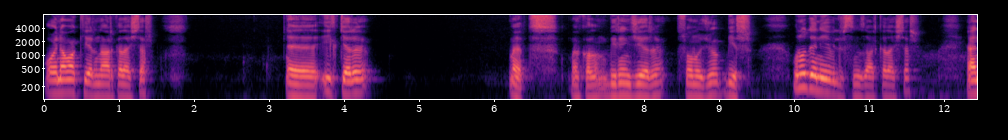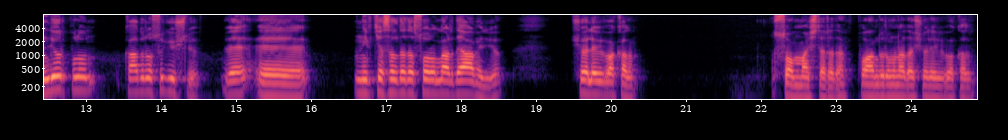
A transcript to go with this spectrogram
oynamak yerine arkadaşlar e, ilk yarı evet bakalım birinci yarı sonucu 1. Bunu deneyebilirsiniz arkadaşlar. Yani Liverpool'un kadrosu güçlü ve e, Newcastle'da da sorunlar devam ediyor. Şöyle bir bakalım. Son maçlara da. Puan durumuna da şöyle bir bakalım.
